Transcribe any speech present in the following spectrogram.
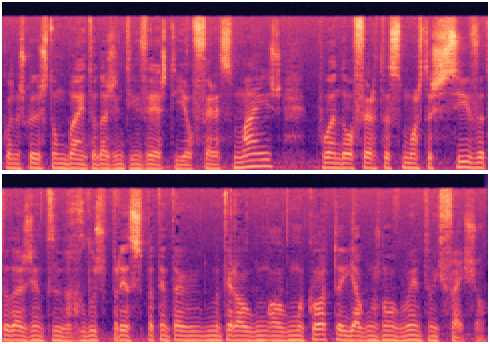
Quando as coisas estão bem, toda a gente investe e oferece mais quando a oferta se mostra excessiva, toda a gente reduz preços para tentar manter algum, alguma cota e alguns não aguentam e fecham.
